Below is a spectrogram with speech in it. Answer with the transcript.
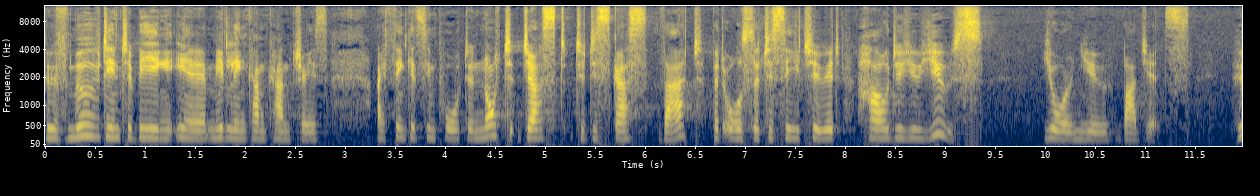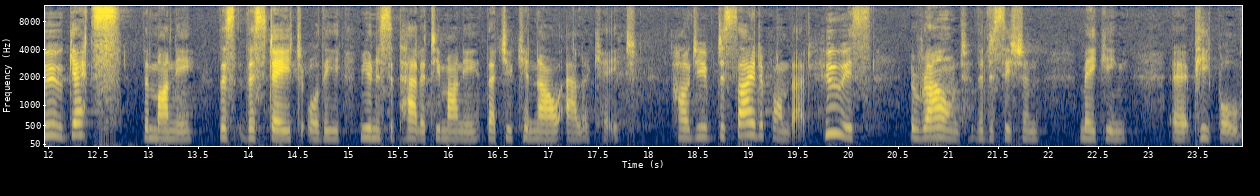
who've moved into being uh, middle-income countries, I think it's important not just to discuss that, but also to see to it, how do you use your new budgets? Who gets the money, the, the state or the municipality money that you can now allocate? How do you decide upon that? Who is around the decision-making uh, people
